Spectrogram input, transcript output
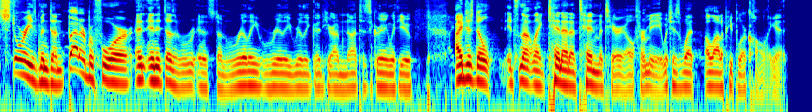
story's been done better before and and it doesn't and it's done really really really good here. I'm not disagreeing with you. I just don't it's not like 10 out of 10 material for me, which is what a lot of people are calling it.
